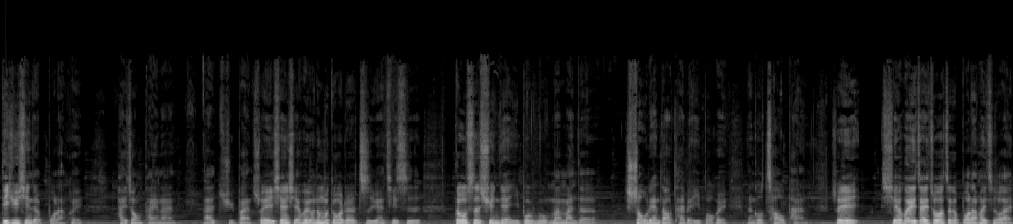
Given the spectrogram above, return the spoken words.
地区性的博览会。台中、台南来举办，所以现在协会有那么多的资源，其实都是训练一步一步慢慢的熟练到台北艺博会能够操盘。所以协会在做这个博览会之外，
